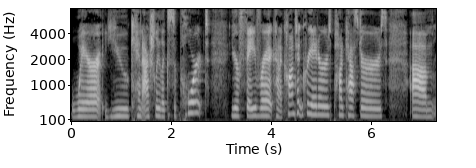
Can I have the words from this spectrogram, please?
where you can actually like support your favorite kind of content creators, podcasters, um,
